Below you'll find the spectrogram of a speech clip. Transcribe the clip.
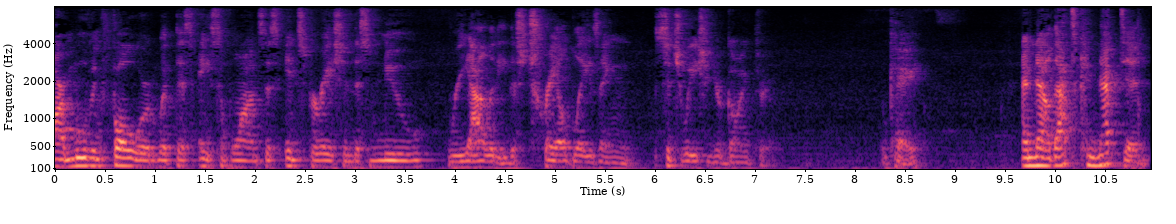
are moving forward with this Ace of Wands, this inspiration, this new reality, this trailblazing situation you're going through. Okay? And now that's connected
